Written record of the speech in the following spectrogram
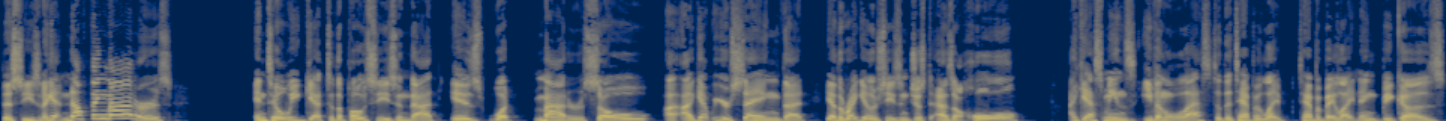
this season. Again, nothing matters until we get to the postseason. That is what matters. So I, I get what you're saying. That yeah, the regular season just as a whole, I guess means even less to the Tampa Bay, Tampa Bay Lightning because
